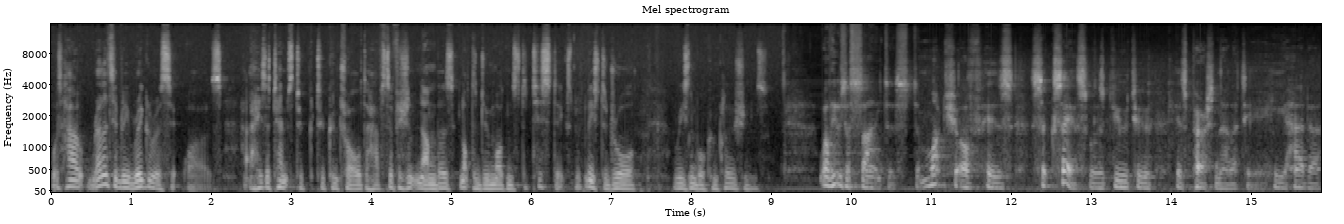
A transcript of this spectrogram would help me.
was how relatively rigorous it was. Uh, his attempts to, to control, to have sufficient numbers, not to do modern statistics, but at least to draw reasonable conclusions. Well, he was a scientist. Much of his success was due to his personality. He had a,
